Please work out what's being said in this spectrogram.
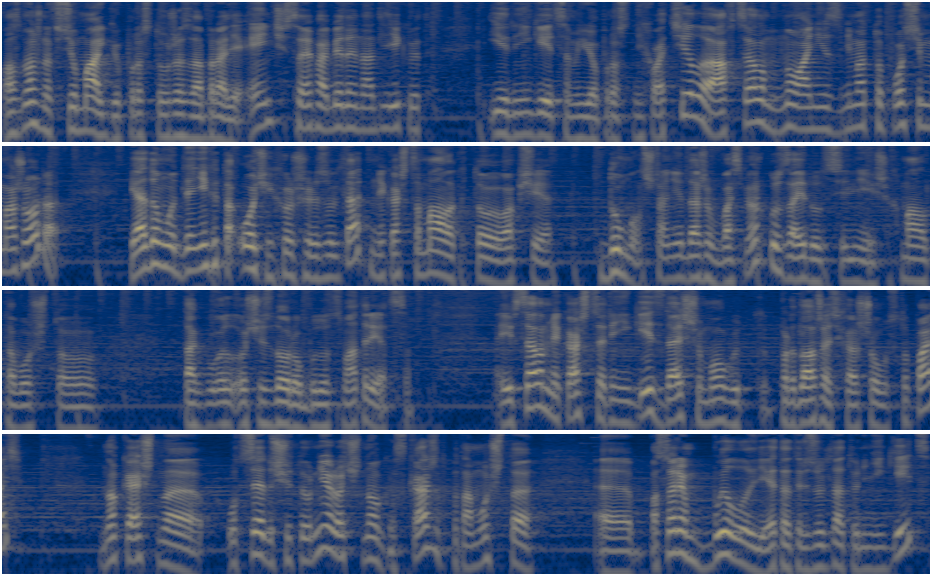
Возможно, всю магию просто уже забрали Энчи своей победой над Ликвид, и Ренегейтсам ее просто не хватило, а в целом, ну, они занимают топ-8 мажора. Я думаю, для них это очень хороший результат. Мне кажется, мало кто вообще думал, что они даже в восьмерку зайдут сильнейших. Мало того, что так очень здорово будут смотреться. И в целом, мне кажется, Renegades дальше могут продолжать хорошо выступать. Но, конечно, вот следующий турнир очень много скажет, потому что э, посмотрим, был ли этот результат у Renegades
